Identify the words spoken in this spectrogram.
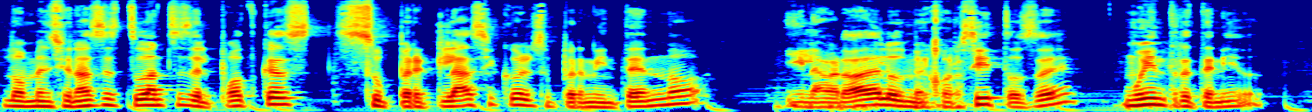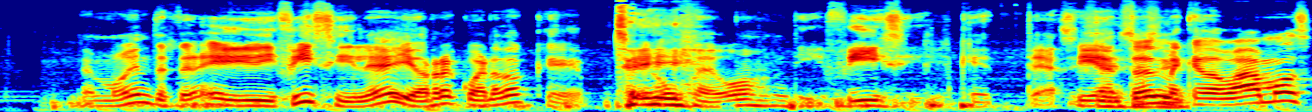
Lo mencionaste tú antes del podcast, super clásico del Super Nintendo. Y la verdad de los mejorcitos, ¿eh? Muy entretenido. Muy entretenido y difícil, ¿eh? Yo recuerdo que era un juego difícil que te hacía. Entonces me quedo, vamos,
